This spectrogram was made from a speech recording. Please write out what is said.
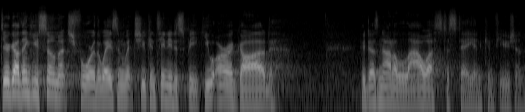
Dear God, thank you so much for the ways in which you continue to speak. You are a God who does not allow us to stay in confusion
